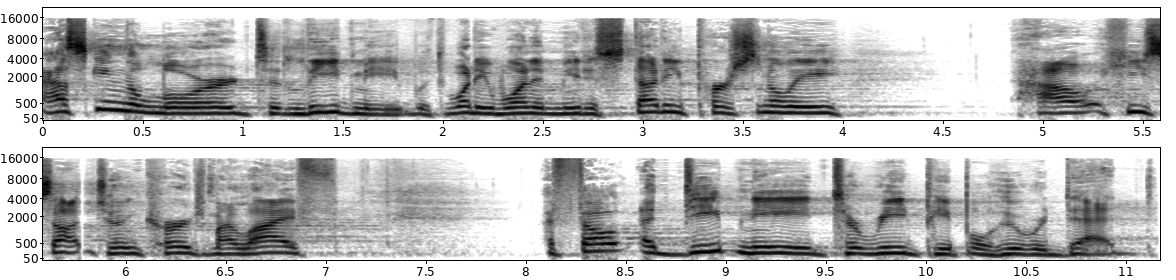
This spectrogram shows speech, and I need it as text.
asking the Lord to lead me with what He wanted me to study personally, how He sought to encourage my life, I felt a deep need to read people who were dead.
